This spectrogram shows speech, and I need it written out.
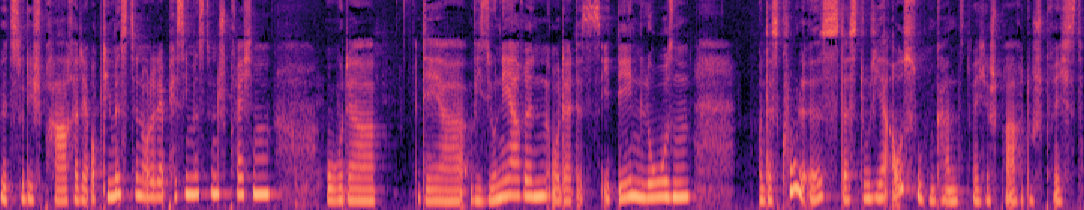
Willst du die Sprache der Optimistin oder der Pessimistin sprechen? Oder der Visionärin oder des Ideenlosen? Und das Coole ist, dass du dir aussuchen kannst, welche Sprache du sprichst.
